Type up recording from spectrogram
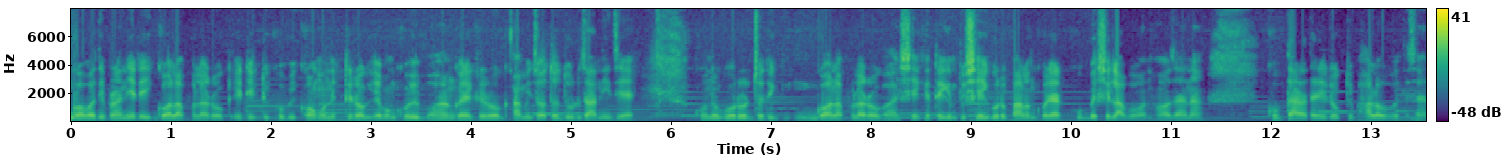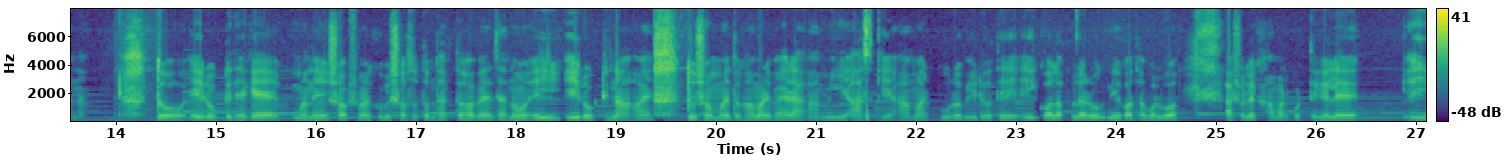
গবাদি প্রাণীর এই গলা ফোলা রোগ, এটি একটি খুবই কমন একটি রোগ এবং খুবই ভয়ঙ্কর একটি রোগ। আমি যতদূর জানি যে কোনো গরুর যদি গলা ফোলা রোগ হয়, সেক্ষেত্রে কিন্তু সেই গরু পালন করে আর খুব বেশি লাভবান হওয়া যায় না। খুব তাড়াতাড়ি রোগটি ভালো হতে চায় না। তো এই রোগটি থেকে মানে সবসময় খুবই সচেতন থাকতে হবে যেন এই এই রোগটি না হয়। তো সম্মানিত খামারি ভাইরা আমি আজকে আমার পুরো ভিডিওতে এই গলা ফোলা রোগ নিয়ে কথা বলব। আসলে খামার করতে গেলে এই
